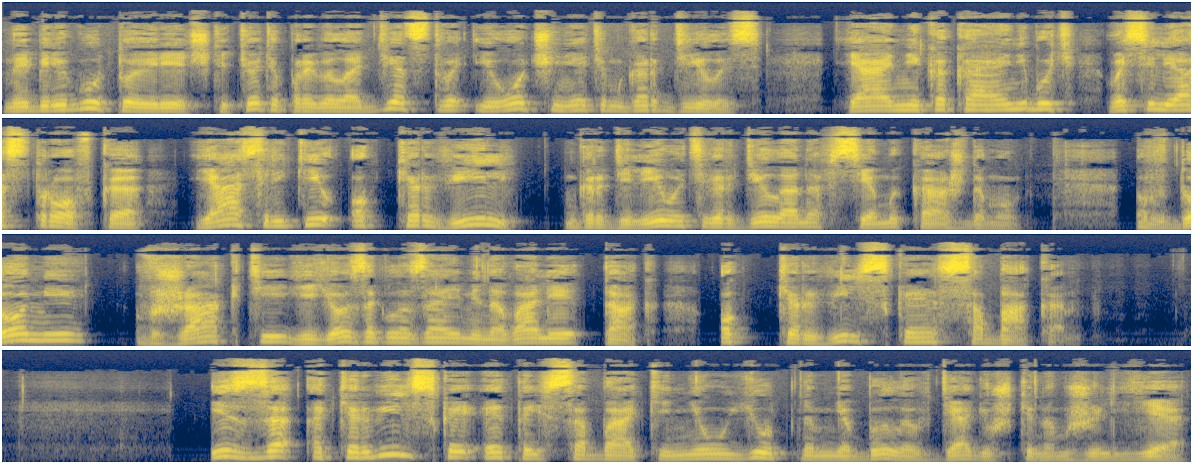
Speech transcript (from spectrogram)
На берегу той речки тетя провела детство и очень этим гордилась. «Я не какая-нибудь Василия Островка, я с реки Оккервиль», — горделиво твердила она всем и каждому. В доме, в жакте ее за глаза именовали так «Оккервильская собака». Из-за акервильской этой собаки неуютно мне было в дядюшкином жилье.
